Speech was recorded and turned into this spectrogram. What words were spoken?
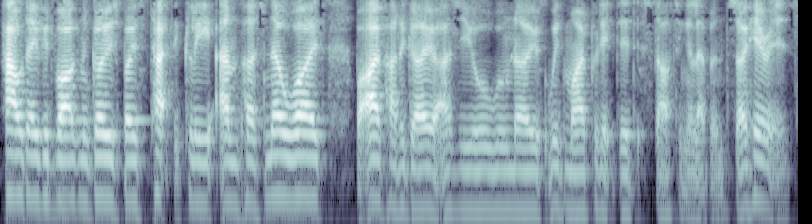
how David Wagner goes both tactically and personnel-wise. But I've had a go, as you all will know, with my predicted starting 11. So here it is.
